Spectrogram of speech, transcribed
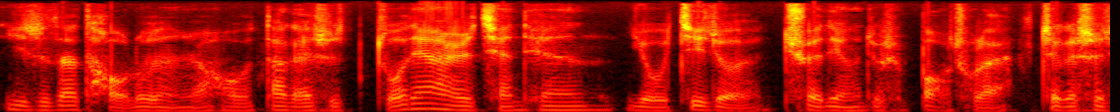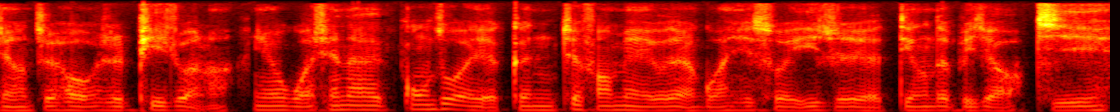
一直在讨论，然后大概是昨天还是前天有记者确定就是爆出来这个事情，最后是批准了。因为我现在工作也跟这方面有点关系，所以一直也盯得比较急。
